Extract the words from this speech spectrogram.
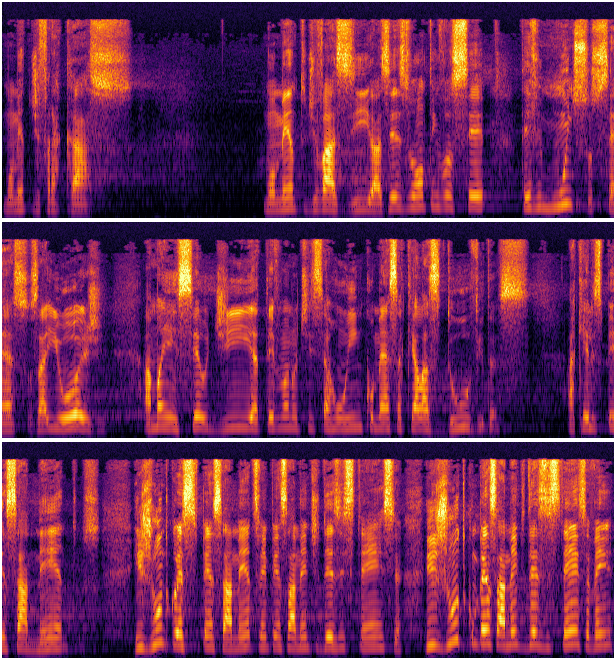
Momento de fracasso. Momento de vazio. Às vezes ontem você teve muitos sucessos, aí hoje amanheceu o dia, teve uma notícia ruim, começa aquelas dúvidas, aqueles pensamentos. E junto com esses pensamentos vem pensamento de desistência. E junto com o pensamento de desistência vem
